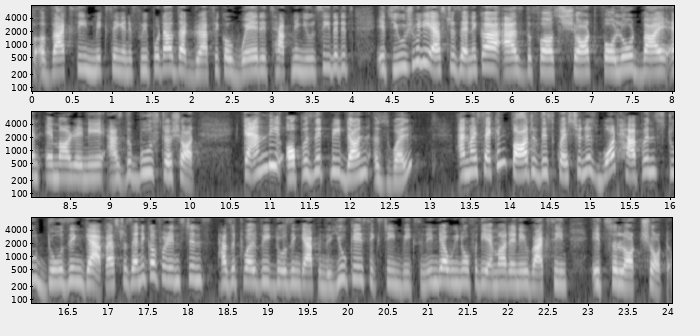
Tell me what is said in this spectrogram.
uh, vaccine mixing, and if we put out that graphic of where it's happening, you'll see that it's, it's usually AstraZeneca as the first shot, followed by an mRNA as the booster shot. Can the opposite be done as well? And my second part of this question is what happens to dosing gap? AstraZeneca, for instance, has a 12-week dosing gap in the UK, 16 weeks in India. We know for the mRNA vaccine, it's a lot shorter.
